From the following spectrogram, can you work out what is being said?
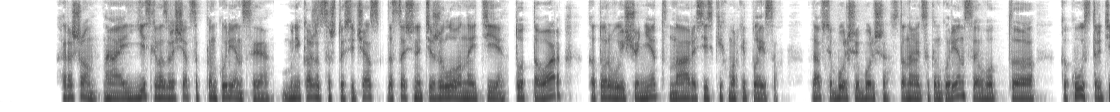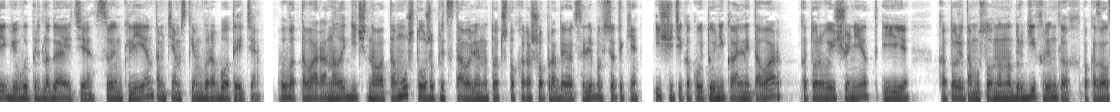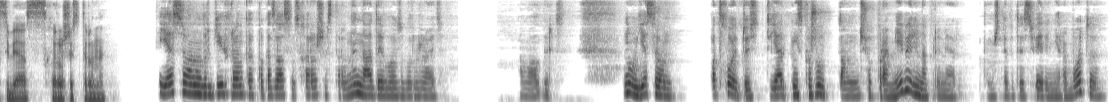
Хорошо. А если возвращаться к конкуренции, мне кажется, что сейчас достаточно тяжело найти тот товар, которого еще нет на российских маркетплейсах. Да, все больше и больше становится конкуренция. Вот э, какую стратегию вы предлагаете своим клиентам, тем, с кем вы работаете? Вывод товара аналогичного тому, что уже представлен, и тот, что хорошо продается, либо все-таки ищете какой-то уникальный товар, которого еще нет, и который там условно на других рынках показал себя с хорошей стороны? Если он на других рынках показался с хорошей стороны, надо его загружать на Wildberries. Ну, если он подходит. То есть я не скажу там ничего про мебель, например, потому что я в этой сфере не работаю.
